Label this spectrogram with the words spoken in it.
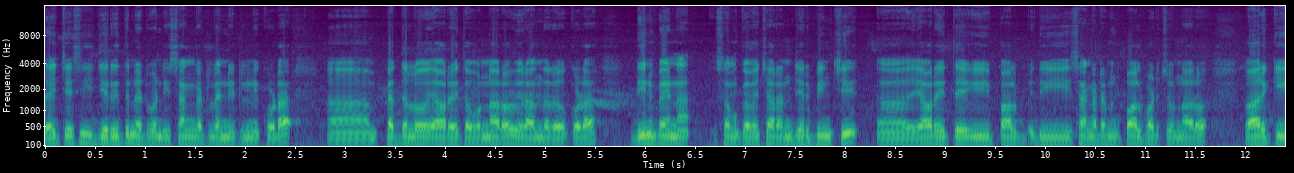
దయచేసి జరుగుతున్నటువంటి సంఘటనలన్నింటినీ కూడా పెద్దలు ఎవరైతే ఉన్నారో వీరందరూ కూడా దీనిపైన సముఖ విచారణ జరిపించి ఎవరైతే ఈ పాల్ ఈ సంఘటనకు పాల్పడుచున్నారో వారికి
